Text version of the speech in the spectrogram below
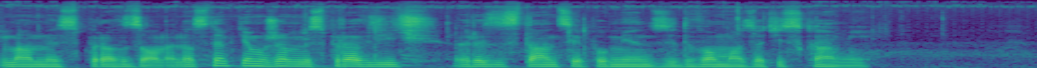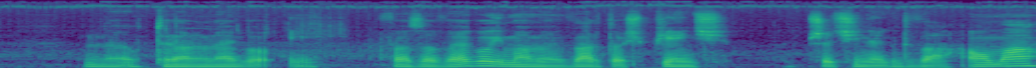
mamy sprawdzone. Następnie możemy sprawdzić rezystancję pomiędzy dwoma zaciskami neutralnego i fazowego i mamy wartość 5,2 ohma.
